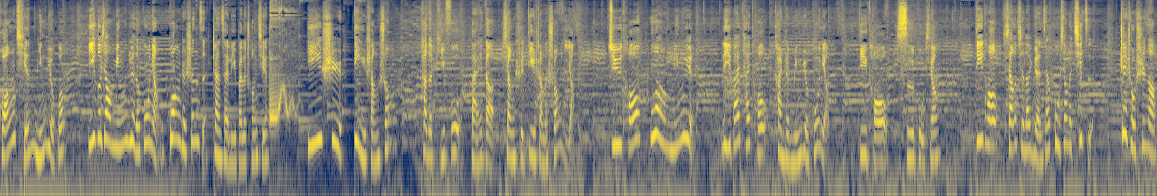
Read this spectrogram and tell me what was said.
床前明月光。一个叫明月的姑娘光着身子站在李白的床前，疑是地上霜。她的皮肤白的像是地上的霜一样。举头望明月，李白抬头看着明月姑娘，低头思故乡，低头想起了远在故乡的妻子。这首诗呢，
